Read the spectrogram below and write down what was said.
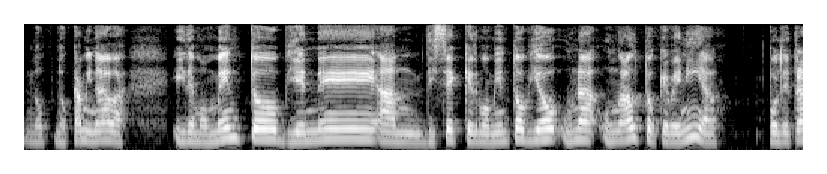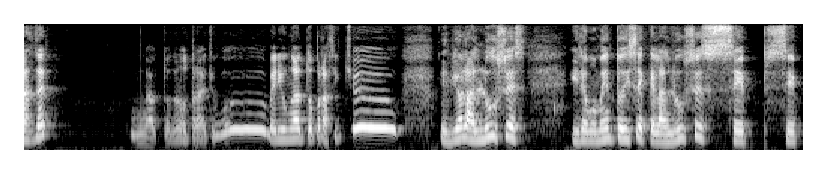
no, no, caminaba. Y de momento viene, dice que de momento vio una, un auto que venía por detrás de él. Un auto de otra uh, venía un auto por así, y vio las luces. Y de momento dice que las luces se, se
